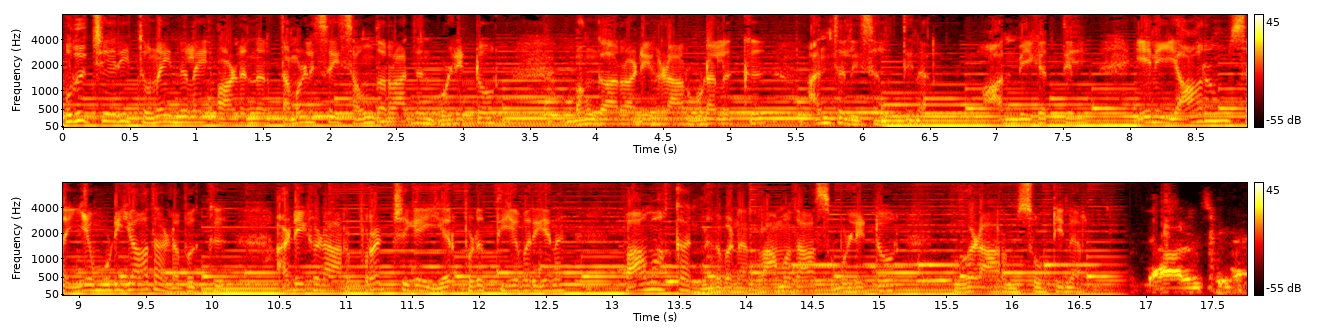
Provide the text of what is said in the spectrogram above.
புதுச்சேரி துணைநிலை ஆளுநர் தமிழிசை சவுந்தரராஜன் உள்ளிட்டோர் பங்காரு அடிகளார் உடலுக்கு அஞ்சலி செலுத்தினர். ஆன்மீகத்தில் இனி யாரும் செய்ய முடியாத அளவுக்கு அடிகளார் புரட்சியை ஏற்படுத்தியவர் என பாமக நிறுவனர் ராமதாஸ் உள்ளிட்டோர் புகழாரம் சூட்டினர். யாரும் செய்ய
